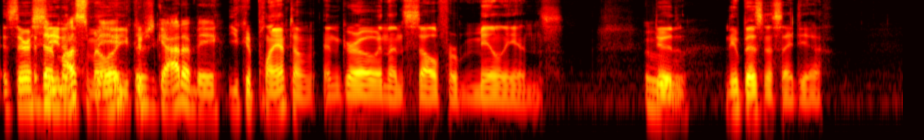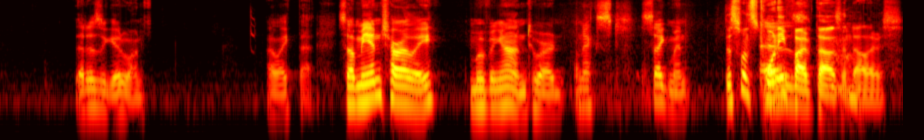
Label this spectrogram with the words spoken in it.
Is there a There seed in the must pomelo? be. You There's could gotta be. you could plant them and grow and then sell for millions, Ooh, dude. New business idea. that is a good one. I like that. So me and Charlie, moving on to our next segment. This one's twenty five thousand dollars.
